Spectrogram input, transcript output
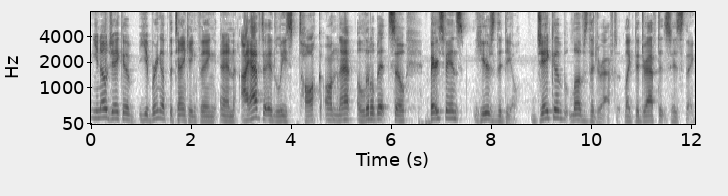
you know, Jacob, you bring up the tanking thing, and I have to at least talk on that a little bit. So, Bears fans, here's the deal. Jacob loves the draft. Like the draft is his thing.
